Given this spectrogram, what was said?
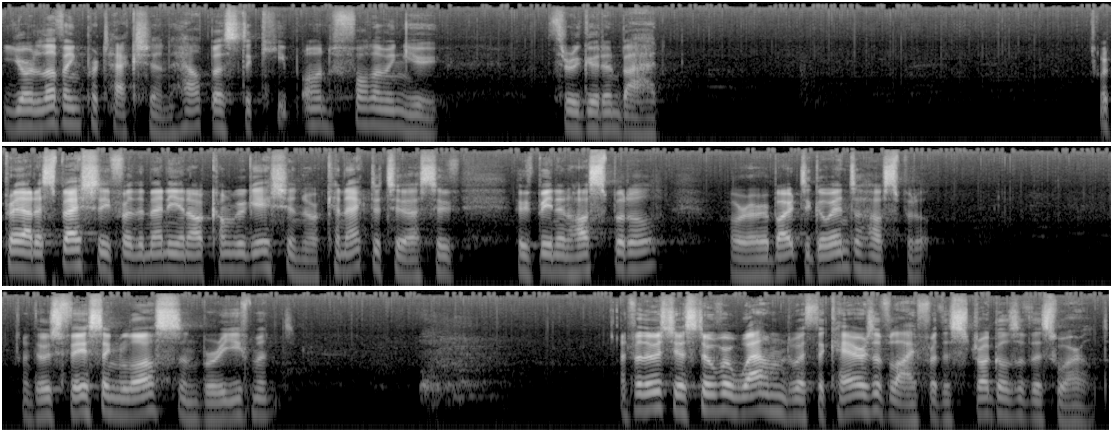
your loving protection help us to keep on following you through good and bad. We pray that especially for the many in our congregation or connected to us who've, who've been in hospital or are about to go into hospital, and those facing loss and bereavement. And for those just overwhelmed with the cares of life or the struggles of this world.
